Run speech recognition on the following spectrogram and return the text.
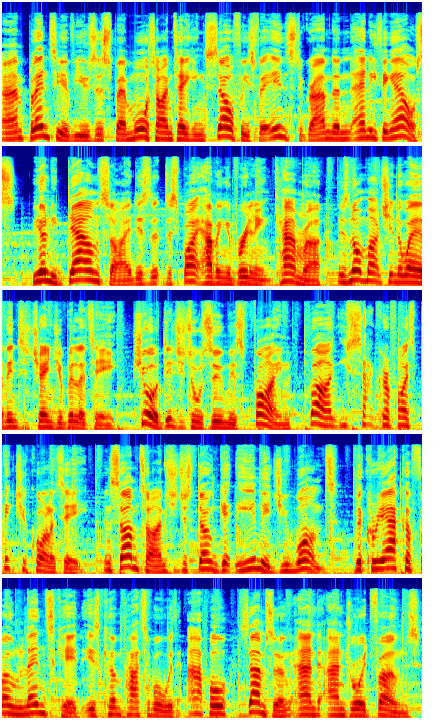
And plenty of users spend more time taking selfies for Instagram than anything else. The only downside is that despite having a brilliant camera, there's not much in the way of interchangeability. Sure, digital zoom is fine, but you sacrifice picture quality. And sometimes you just don't get the image you want. The Kriaka Phone Lens Kit is compatible with Apple, Samsung, and Android phones.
